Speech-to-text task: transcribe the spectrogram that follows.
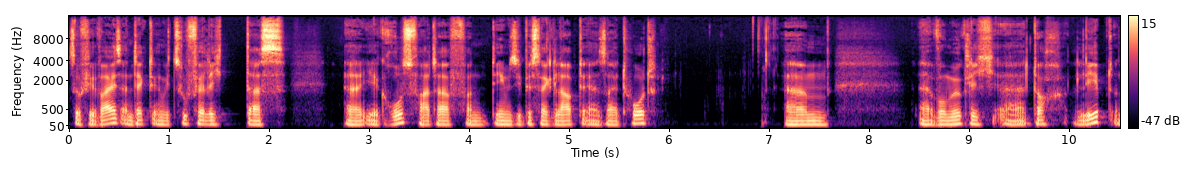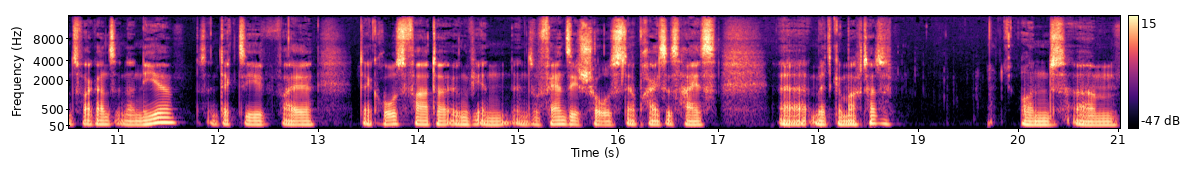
so viel weiß, entdeckt irgendwie zufällig, dass äh, ihr Großvater, von dem sie bisher glaubte, er sei tot, ähm, äh, womöglich äh, doch lebt und zwar ganz in der Nähe. Das entdeckt sie, weil der Großvater irgendwie in, in so Fernsehshows, der Preis ist heiß, äh, mitgemacht hat. Und ähm,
